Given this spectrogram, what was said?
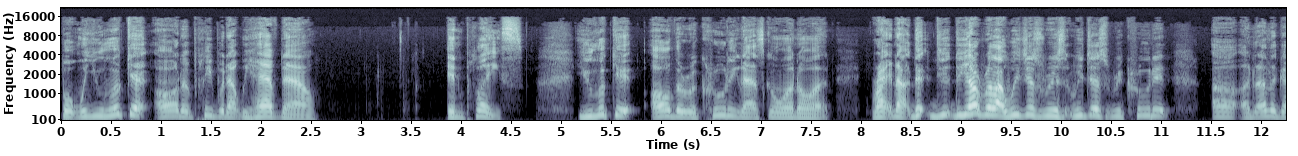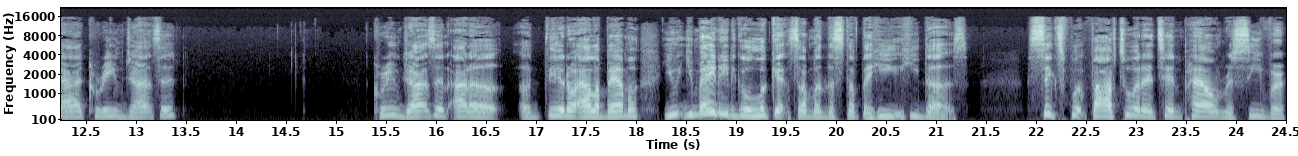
But when you look at all the people that we have now in place, you look at all the recruiting that's going on right now. Do, do y'all realize we just re- we just recruited uh, another guy, Kareem Johnson? Kareem Johnson out of Theodore, Alabama. You you may need to go look at some of the stuff that he he does. Six foot five, two hundred and ten pound receiver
